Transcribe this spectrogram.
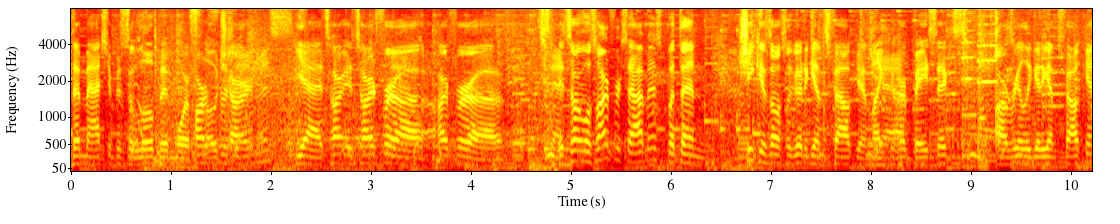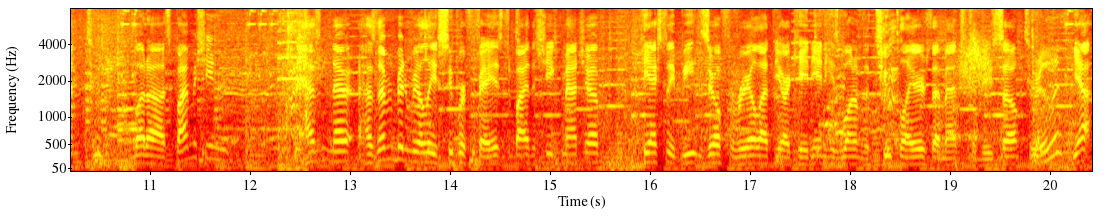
the matchup is a little bit more Hard flow chart. Yeah, it's hard. It's hard for uh, hard for uh, it's hard, well, it's hard for Samus, but then Sheik is also good against Falcon. Like Yeah. her basics are really good against Falcon. But uh, Spy Machine has ne- has never been really super phased by the Sheik matchup. He actually beat Zero for real at the Arcadian. He's one of the two players that managed to do so. Really? Yeah.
